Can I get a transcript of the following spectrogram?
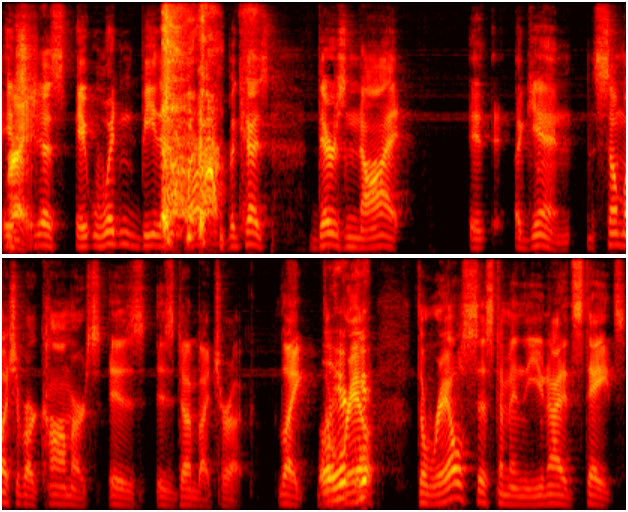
it's Right. just it wouldn't be that hard because there's not it again so much of our commerce is is done by truck. Like Well, the here- rail here- the rail system in the United States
